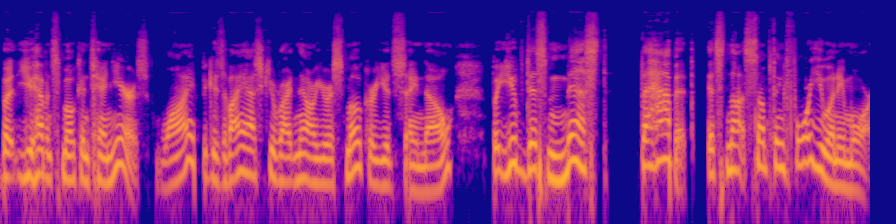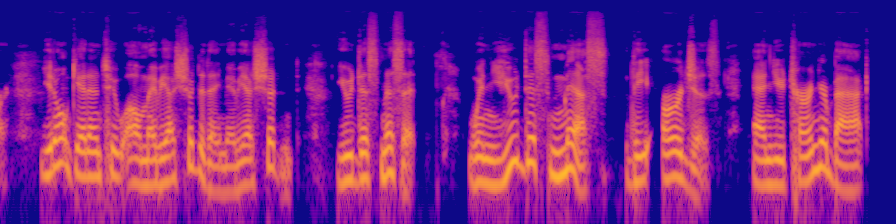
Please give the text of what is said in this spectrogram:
but you haven't smoked in 10 years. Why? Because if I ask you right now, are you a smoker? You'd say no, but you've dismissed the habit. It's not something for you anymore. You don't get into, oh, maybe I should today, maybe I shouldn't. You dismiss it. When you dismiss the urges and you turn your back,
